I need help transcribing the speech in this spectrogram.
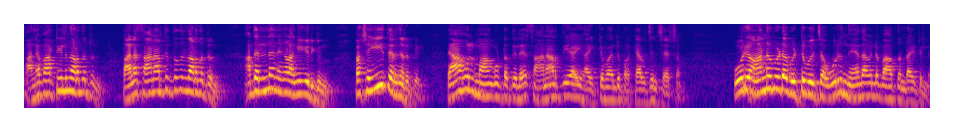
പല പാർട്ടിയിലും നടന്നിട്ടുണ്ട്. പല സ്ഥാനാർത്ഥിത്വത്തിൽ നടന്നിട്ടുണ്ട്. അതെല്ലാം ഞങ്ങൾ അംഗീകരിക്കുന്നു. പക്ഷേ ഈ തെരഞ്ഞെടുപ്പിൽ രാഹുൽ മാങ്കൂട്ടത്തിലെ സ്ഥാനാർത്ഥിയായി ഹൈക്കമാൻഡ് പ്രഖ്യാപിച്ചതിന് ശേഷം ഒരു അണുവിട വിട്ടുവീഴ്ച ഒരു നേതാവിന്റെ ഭാഗത്തുണ്ടായിട്ടില്ല.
